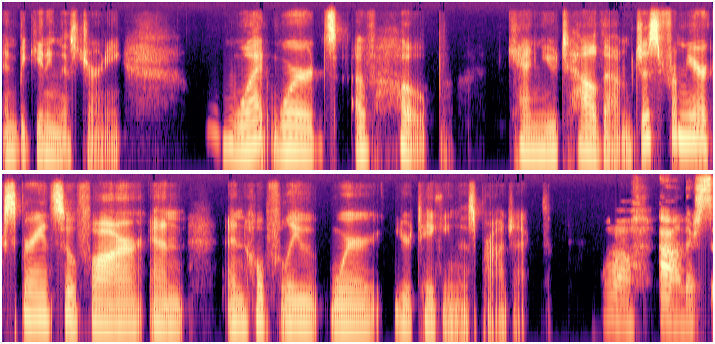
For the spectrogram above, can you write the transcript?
and beginning this journey what words of hope can you tell them just from your experience so far and and hopefully where you're taking this project? Oh uh, there's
